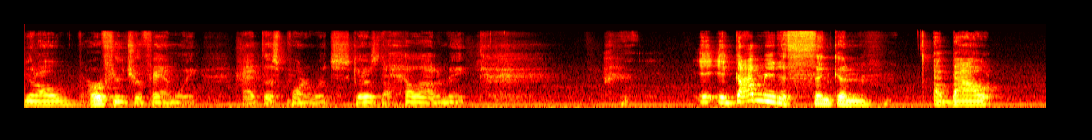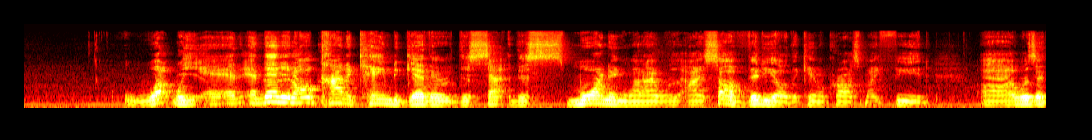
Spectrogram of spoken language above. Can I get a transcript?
you know, her future family at this point, which scares the hell out of me. It, it got me to thinking about what we and, and then it all kind of came together this this morning when I was I saw a video that came across my feed. Uh, it was a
